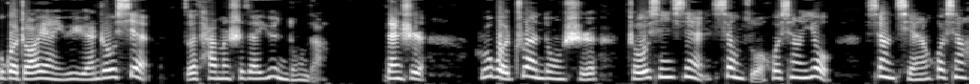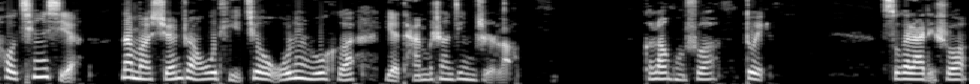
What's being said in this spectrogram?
如果着眼于圆周线，则它们是在运动的。但是如果转动时轴心线向左或向右、向前或向后倾斜，那么旋转物体就无论如何也谈不上静止了。格朗孔说：“对。”苏格拉底说：“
